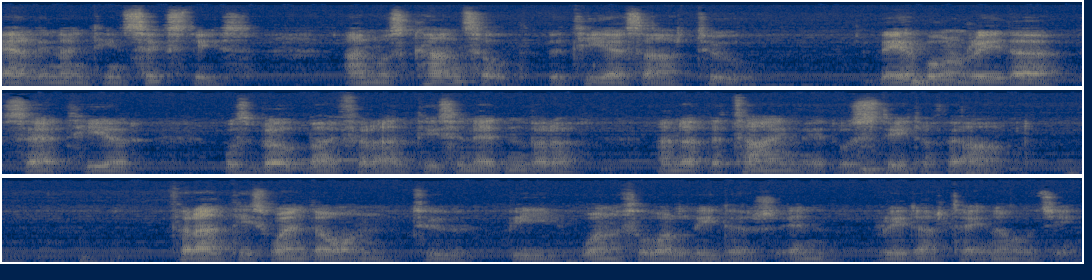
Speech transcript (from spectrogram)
early 1960s and was cancelled, the TSR-2. The airborne radar set here was built by Ferranti's in Edinburgh and at the time it was state of the art. Ferranti's went on to be one of the world leaders in radar technology.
